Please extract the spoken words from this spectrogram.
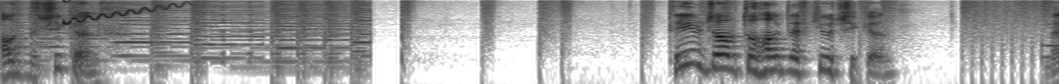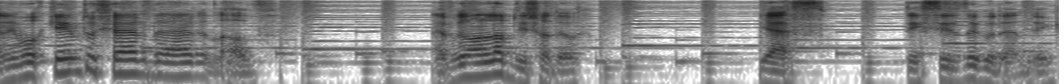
hug the chicken. Tim jumped to hug the cute chicken. Many more came to share their love. Everyone loved each other. Yes, this is the good ending.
